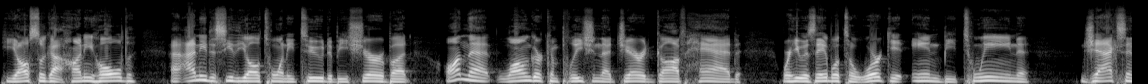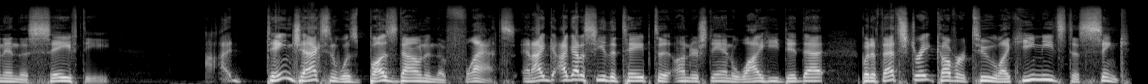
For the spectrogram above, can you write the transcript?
He also got honey holed. I need to see the all 22 to be sure, but on that longer completion that Jared Goff had, where he was able to work it in between Jackson and the safety, I, Dane Jackson was buzzed down in the flats. And I, I got to see the tape to understand why he did that. But if that's straight cover two, like he needs to sink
